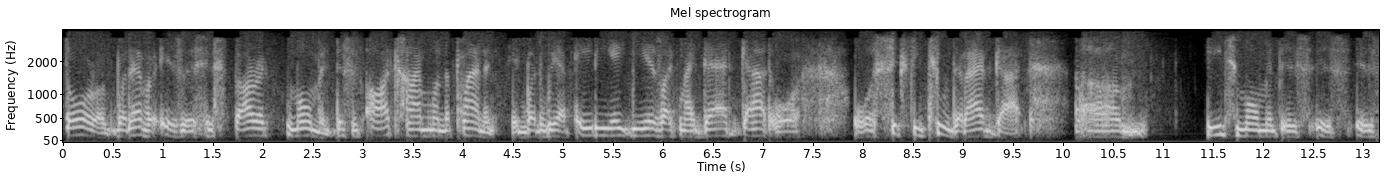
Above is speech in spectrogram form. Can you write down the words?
store or whatever, is a historic moment. This is our time on the planet. Whether we have 88 years like my dad got or or 62 that I've got. Um, each moment is is is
